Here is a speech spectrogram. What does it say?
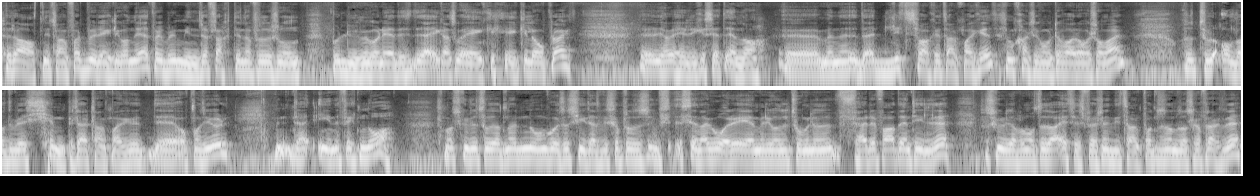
Så raten i tankfart burde egentlig gå ned, for det blir mindre fraktig når produksjonen, volumet går ned. Det er ganske enkelt, enkelt opplagt. Det eh, har vi heller ikke sett ennå. Eh, men det er et litt svakere tankmarked, som kanskje kommer til å vare over sommeren. Og så tror alle at det blir et kjempesterkt tankmarked eh, opp mot jul, men det har ingen effekt nå. Så man skulle tro at når noen går ut og sier at vi skal sende av gårde 1 million eller 2 millioner færre fat enn tidligere, så skulle da på en måte da etterspørselen de tankbåtene som da skal fraktere,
